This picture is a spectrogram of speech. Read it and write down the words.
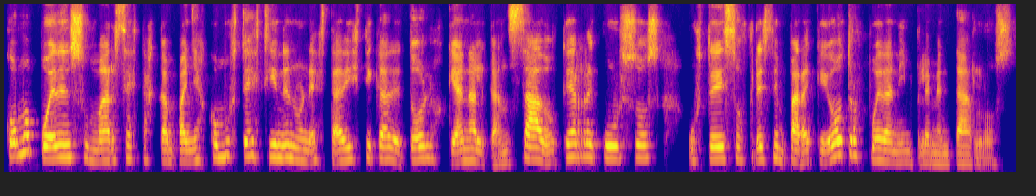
¿cómo pueden sumarse a estas campañas? ¿Cómo ustedes tienen una estadística de todos los que han alcanzado? ¿Qué recursos ustedes ofrecen para que otros puedan implementarlos?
